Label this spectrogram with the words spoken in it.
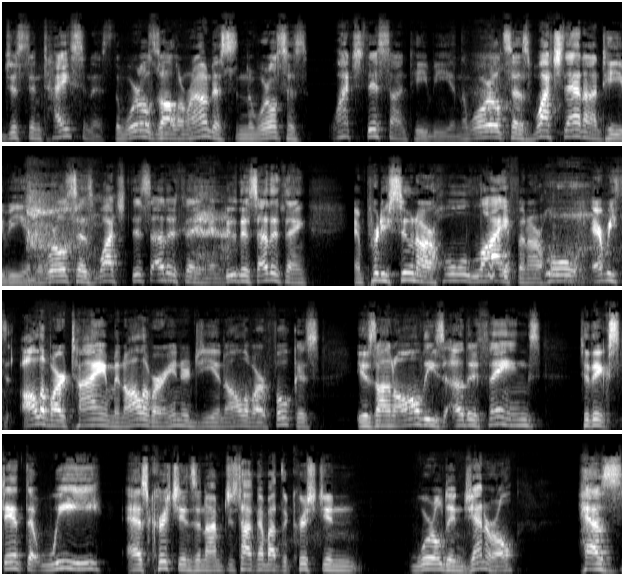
just enticing us. The world's all around us, and the world says, "Watch this on TV," and the world says, "Watch that on TV," and the world says, "Watch this other thing and do this other thing." And pretty soon, our whole life and our whole everything, all of our time and all of our energy and all of our focus is on all these other things. To the extent that we, as Christians, and I'm just talking about the Christian world in general, has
